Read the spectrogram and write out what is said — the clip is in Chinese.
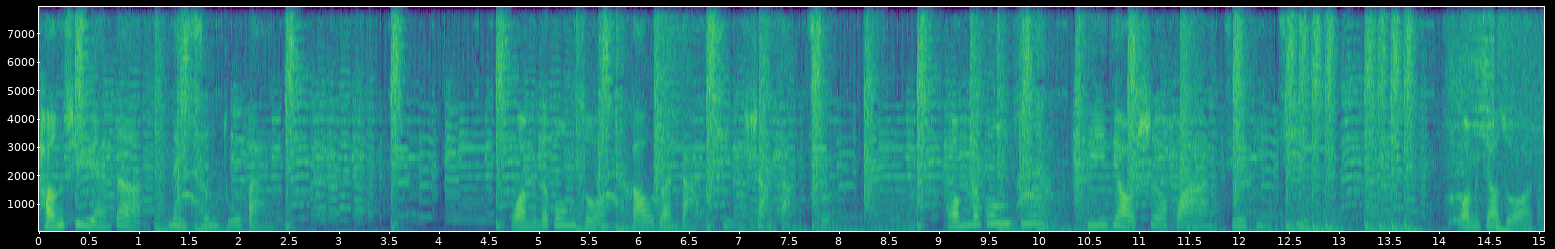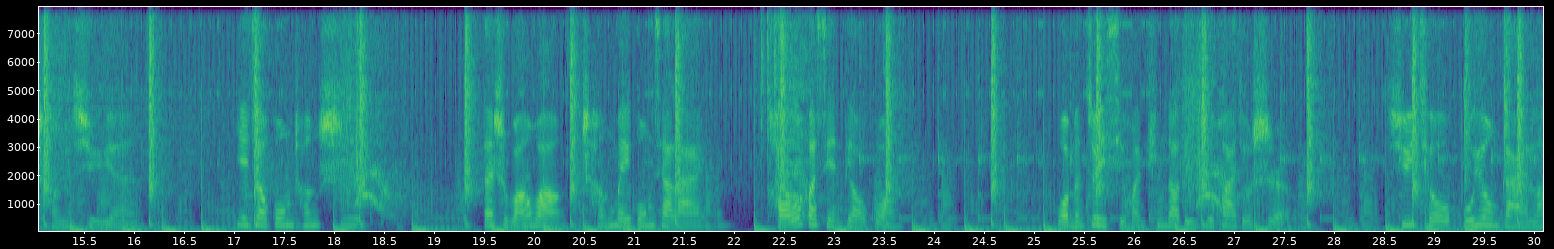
程序员的内心独白。我们的工作高端大气上档次，我们的工资低调奢华接地气。我们叫做程序员，也叫工程师，但是往往程没攻下来，头发先掉光。我们最喜欢听到的一句话就是：需求不用改了。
